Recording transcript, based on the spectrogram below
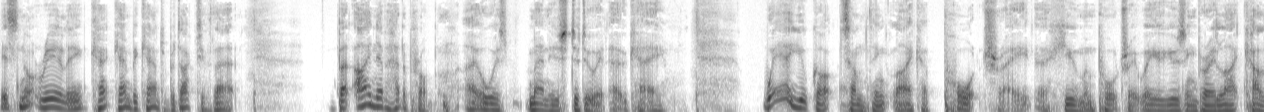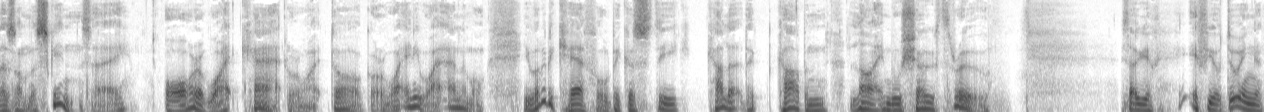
it's not really can, can be counterproductive that. But I never had a problem. I always managed to do it okay. Where you've got something like a portrait, a human portrait, where you're using very light colours on the skin, say, eh? or a white cat or a white dog or white, any white animal, you've got to be careful because the colour, the carbon line will show through. So you, if you're doing a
